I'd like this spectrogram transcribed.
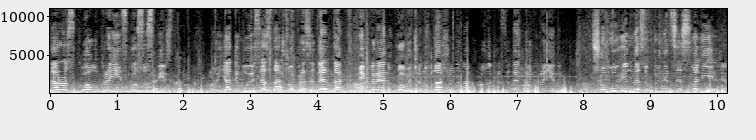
на розкол українського суспільства. Ну я дивуюся з нашого президента Віктора Януковича. Ну нашого не нашого, але президента України. Чому він не зупинить це свавілля?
